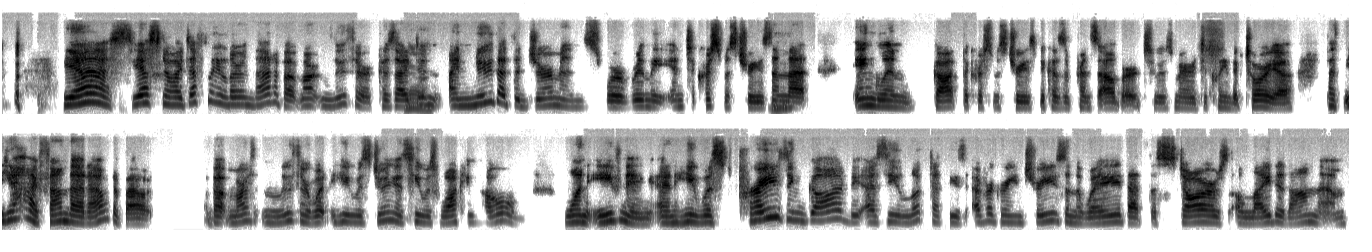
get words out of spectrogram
yes yes. No i definitely learned that about martin luther because i yeah. didn't i knew that the germans were really into christmas trees mm-hmm. and that england got the christmas trees because of prince albert who was married to queen victoria. But yeah i found that out about about martin luther. What he was doing is he was walking home one evening and he was praising God as he looked at these evergreen trees and the way that the stars alighted on them.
